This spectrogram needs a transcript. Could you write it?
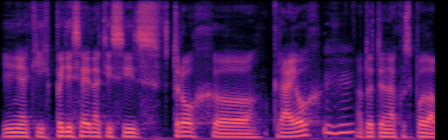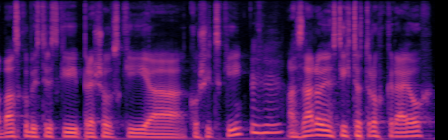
je nejakých 51 tisíc v troch uh, krajoch, uh-huh. a to je ten, ako si povedal, bansko Prešovský a Košický. Uh-huh. A zároveň z týchto troch krajoch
